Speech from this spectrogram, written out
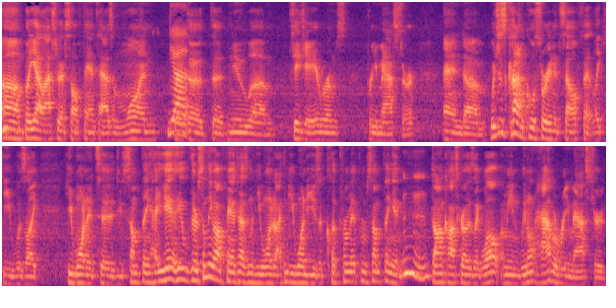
Um, but yeah, last year I saw Phantasm One. Yeah. The the, the new um, J.J. Abrams remaster, and um, which is kind of a cool story in itself. That like he was like he wanted to do something. He, he, there's something about Phantasm he wanted. I think he wanted to use a clip from it from something, and Mm-hmm. Don Coscarelli was like, "Well, I mean, we don't have a remastered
